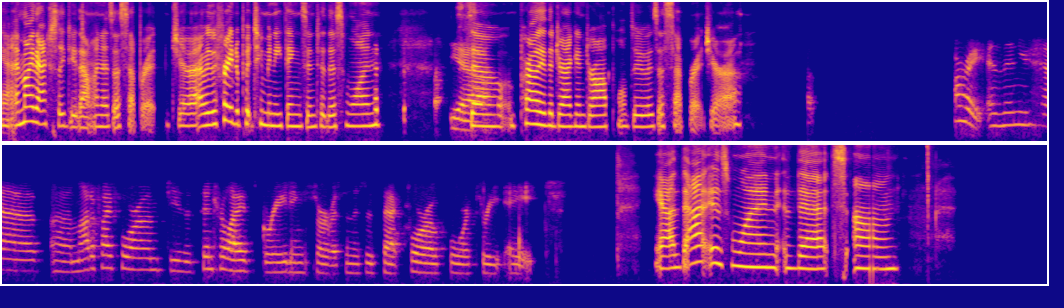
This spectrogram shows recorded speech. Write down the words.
Yeah, I might actually do that one as a separate JIRA. I was afraid to put too many things into this one. yeah. So probably the drag and drop we'll do as a separate JIRA. All right, and then you have uh, modify forums to use a centralized grading service, and this is SAK 40438. Yeah, that is one that um,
